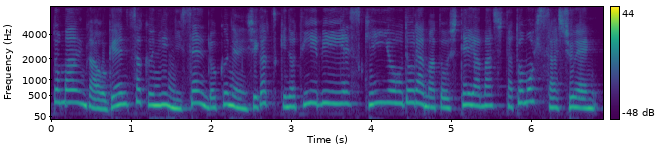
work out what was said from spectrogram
ト漫画を原作に2006年4月期の TBS 金曜ドラマとして山下智久主演。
